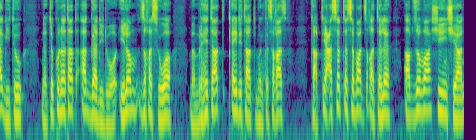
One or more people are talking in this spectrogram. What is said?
ዓጊቱ ነቲ ኩነታት ኣጋዲድዎ ኢሎም ዝኸስዎ መምርሒታት ቀይድታት ምንቅስቓስ ካብቲ ዓሰርተ ሰባት ዝቐተለ ኣብ ዞባ ሺንሺያን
